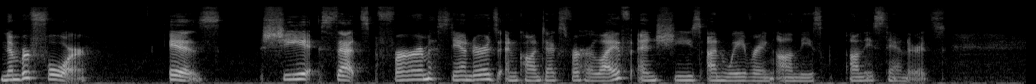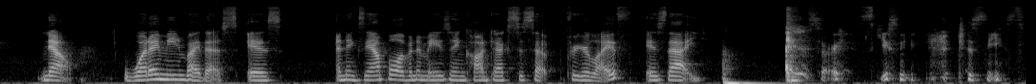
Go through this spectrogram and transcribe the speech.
Number four is she sets firm standards and context for her life and she's unwavering on these on these standards. Now, what I mean by this is an example of an amazing context to set for your life is that sorry, excuse me, just sneeze.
